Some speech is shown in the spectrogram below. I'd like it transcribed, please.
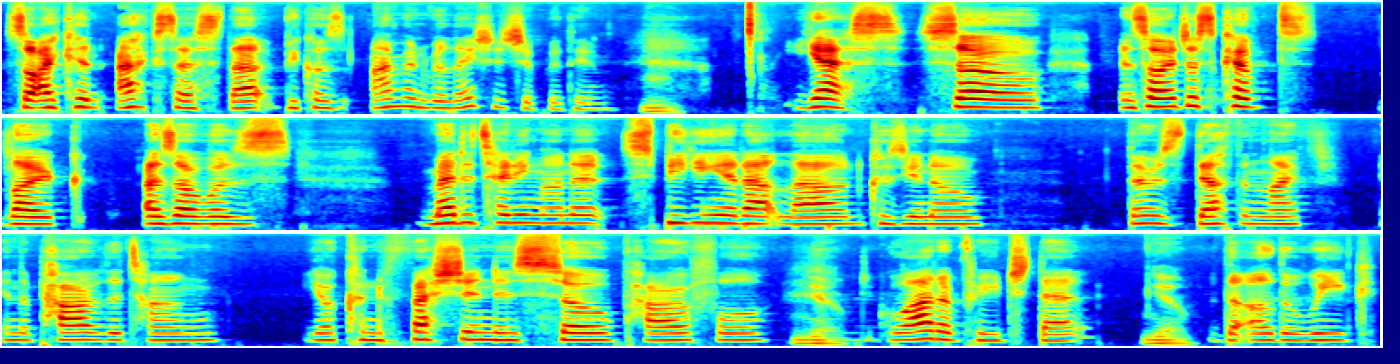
So I can access that because I'm in relationship with him. Mm. Yes. So and so I just kept like as I was meditating on it, speaking it out loud because you know there is death and life in the power of the tongue. Your confession is so powerful. Yeah. Guada preached that Yeah. the other week.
